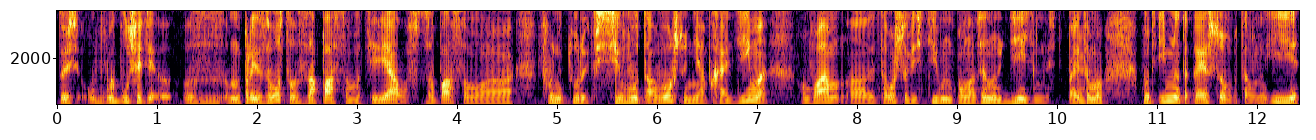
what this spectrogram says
То есть вы получаете э, производство с запасом материалов, с запасом э, фурнитуры, всего того, что необходимо вам э, для того, чтобы вести полноценную деятельность. Поэтому вот именно такая сумма. Потому- и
